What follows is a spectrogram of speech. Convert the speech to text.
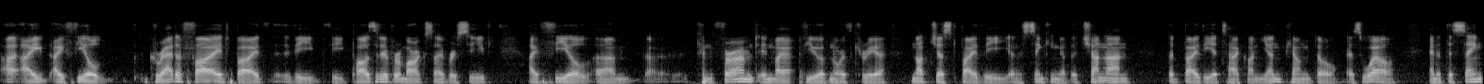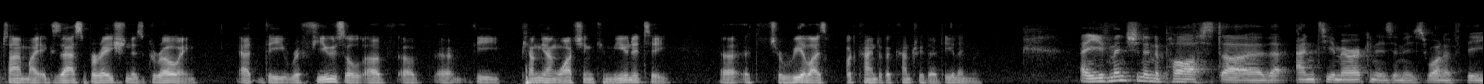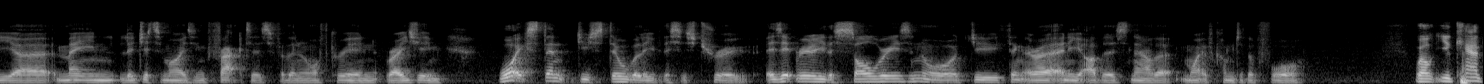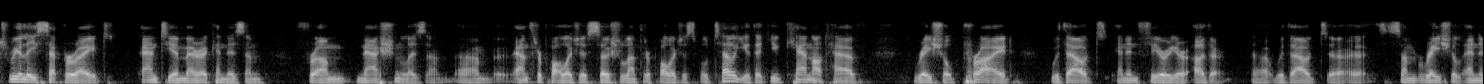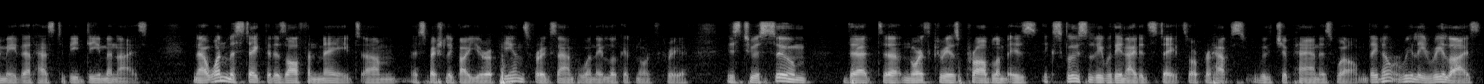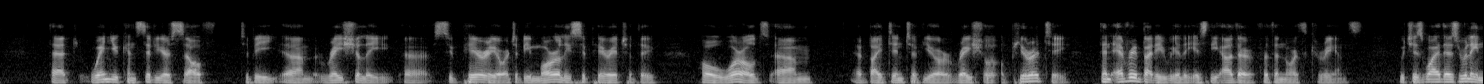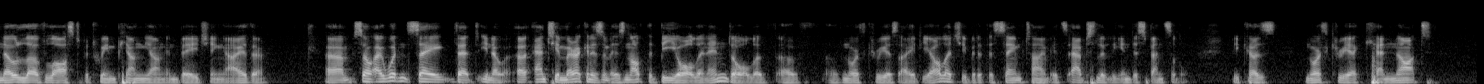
I, I feel gratified by the the positive remarks I've received. I feel um, uh, confirmed in my view of North Korea, not just by the uh, sinking of the Cheonan, but by the attack on Yeonpyeong-do as well. And at the same time, my exasperation is growing at the refusal of, of uh, the Pyongyang watching community uh, to realize what kind of a country they're dealing with. And you've mentioned in the past uh, that anti-Americanism is one of the uh, main legitimizing factors for the North Korean regime. What extent do you still believe this is true? Is it really the sole reason, or do you think there are any others now that might have come to the fore? Well, you can't really separate anti-Americanism from nationalism. Um, anthropologists, social anthropologists will tell you that you cannot have racial pride without an inferior other, uh, without uh, some racial enemy that has to be demonized. Now, one mistake that is often made, um, especially by Europeans, for example, when they look at North Korea, is to assume that uh, North Korea's problem is exclusively with the United States or perhaps with Japan as well. They don't really realize that when you consider yourself to be um, racially uh, superior or to be morally superior to the whole world um, by dint of your racial purity, then everybody really is the other for the North Koreans, which is why there's really no love lost between Pyongyang and Beijing either. Um, so I wouldn't say that you know uh, anti-Americanism is not the be-all and end-all of, of, of North Korea's ideology, but at the same time, it's absolutely indispensable because North Korea cannot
